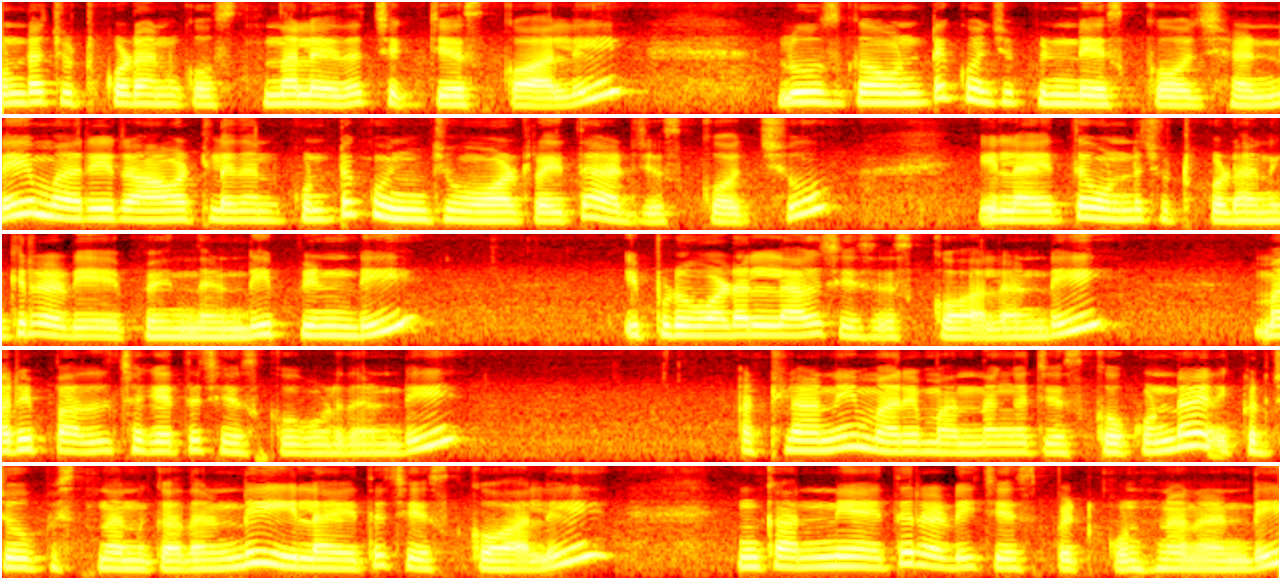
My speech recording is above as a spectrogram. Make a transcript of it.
ఉండ చుట్టుకోవడానికి వస్తుందా లేదా చెక్ చేసుకోవాలి. లూజ్గా ఉంటే కొంచెం పిండి వేసుకోవచ్చు అండి మరి రావట్లేదు అనుకుంటే కొంచెం వాటర్ అయితే యాడ్ చేసుకోవచ్చు. ఇలా అయితే ఉండ చుట్టుకోవడానికి రెడీ అయిపోయిందండి. పిండి ఇప్పుడు వడల్లాగా చేసేసుకోవాలండి. మరి పల్చగైతే చేసుకోకూడదండి. అట్లానే మరి మందంగా చేసుకోకుండా ఇక్కడ చూపిస్తున్నాను కదండి ఇలా అయితే చేసుకోవాలి. ఇంకా అన్నీ అయితే రెడీ చేసి పెట్టుకుంటున్నానండి.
